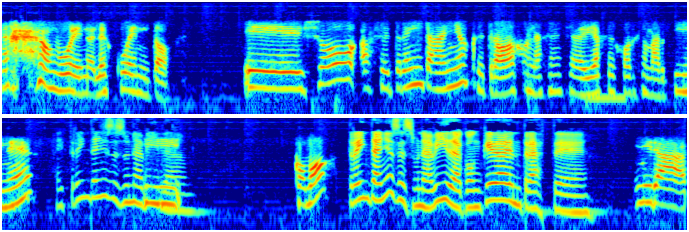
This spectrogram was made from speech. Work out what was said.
bueno, les cuento. Eh, yo hace 30 años que trabajo en la agencia de viajes Jorge Martínez. Hay 30 años es una vida. ¿Cómo? 30 años es una vida. ¿Con qué edad entraste? Mira,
